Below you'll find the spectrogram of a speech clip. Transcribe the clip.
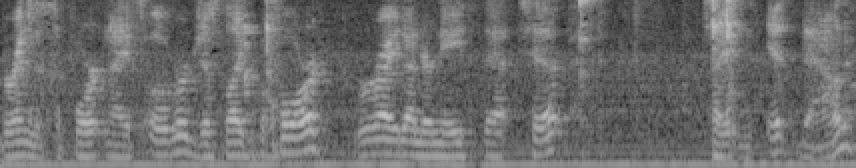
Bring the support knife over just like before, right underneath that tip. Tighten it down.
